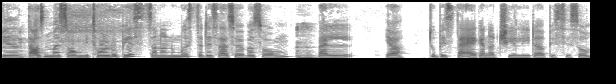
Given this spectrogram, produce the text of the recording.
dir tausendmal sagen, wie toll du bist, sondern du musst dir das auch selber sagen, mhm. weil ja, du bist dein eigener Cheerleader, ein bisschen so.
